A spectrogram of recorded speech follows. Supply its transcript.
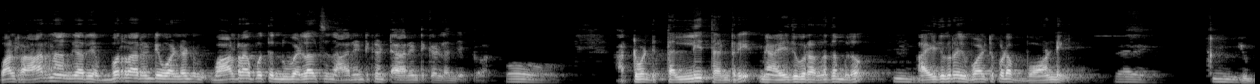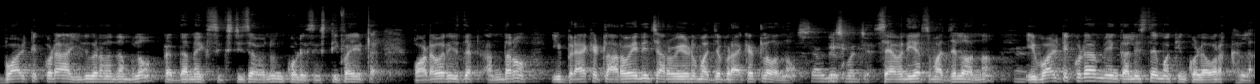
వాళ్ళు రారు నాన్నగారు ఎవ్వరు రారంటే వాళ్ళు అంటే వాళ్ళు రాకపోతే నువ్వు వెళ్ళాల్సింది ఆరింటికంటే ఆరింటికి వెళ్ళని చెప్పేవారు ఓ. అటువంటి తల్లి తండ్రి మేము ఐదుగురు అన్నదమ్ములో ఐదుగురు ఇవాళ కూడా బాండింగ్. ఇవాళకి కూడా ఐదుగురు అన్నదమ్ములం పెద్ద అన్నయ్యకి సిక్స్టీ సెవెన్ ఇంకోటి సిక్స్టీ ఫైవ్ ఇట్లా వాట్ ఎవర్ ఈస్ దట్ అందరం ఈ బ్రాకెట్లో అరవై నుంచి అరవై ఏడు మధ్య బ్రాకెట్లో ఉన్నాం. సెవెన్ ఇయర్స్ మధ్య. సెవెన్ ఇయర్స్ మధ్యలో ఉన్నాం. ఇవాళకి కూడా మేము కలిస్తే మాకు ఇంకోళ్ళు ఎవరక్కల్లా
